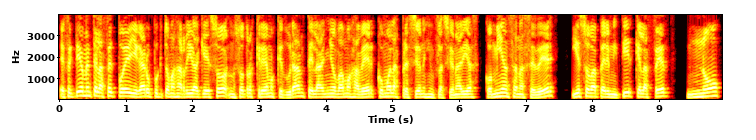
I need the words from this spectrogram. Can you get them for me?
Efectivamente, la Fed puede llegar un poquito más arriba que eso. Nosotros creemos que durante el año vamos a ver cómo las presiones inflacionarias comienzan a ceder y eso va a permitir que la Fed no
